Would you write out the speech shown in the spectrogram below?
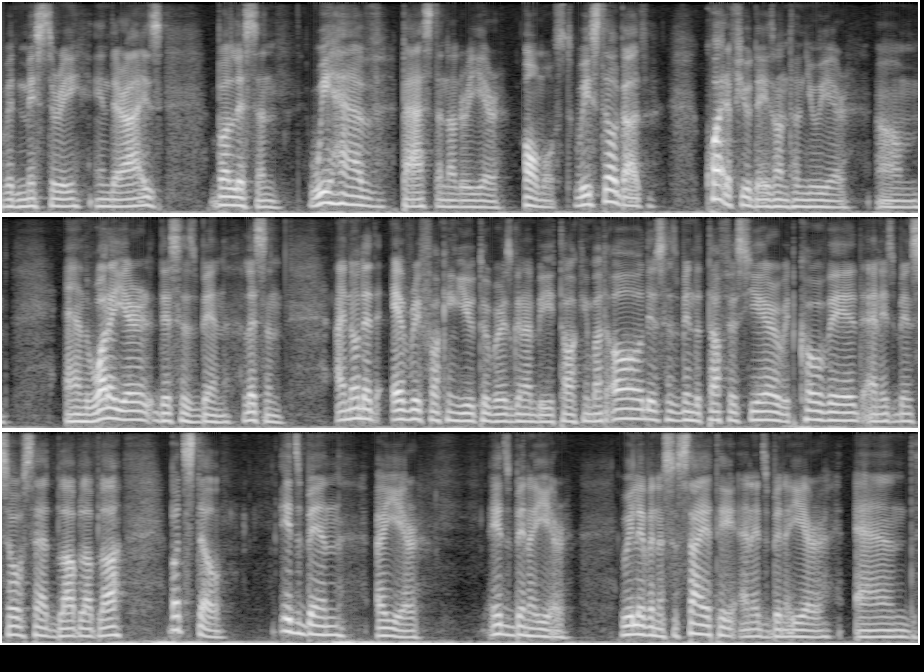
with mystery in their eyes. But listen, we have passed another year almost. We still got quite a few days until New Year. Um, and what a year this has been. Listen, I know that every fucking YouTuber is gonna be talking about, oh, this has been the toughest year with COVID and it's been so sad, blah, blah, blah. But still, it's been a year. It's been a year. We live in a society and it's been a year. And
